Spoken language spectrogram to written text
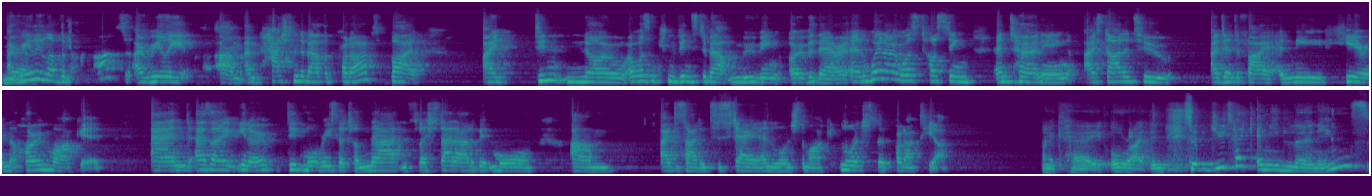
Yeah. I really love the product. I really, um, I'm passionate about the product, but I didn't know, I wasn't convinced about moving over there. And when I was tossing and turning, I started to identify a need here in the home market. And as I, you know, did more research on that and fleshed that out a bit more, um, I decided to stay and launch the market, launch the product here. Okay, all right then. So, did you take any learnings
